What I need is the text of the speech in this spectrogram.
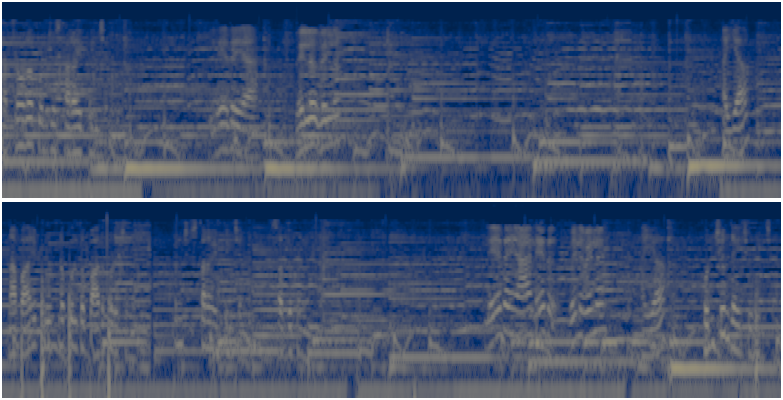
సత్రంలో కొంచెం స్థలం ఇప్పించండి లేదయ్యా వెళ్ళు వెళ్ళు. అయ్యా నా భార్య పురుటి నొప్పులతో బాధపడుచున్నది కొంచెం స్థలం ఇప్పించండి సర్దుకోండి లేదయ్యా లేదు. వెళ్ళు వెళ్ళు. అయ్యా కొంచెం దయ చూపించండి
